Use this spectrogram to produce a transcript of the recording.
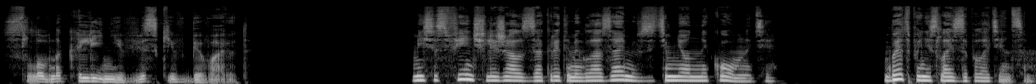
Словно клинья в виски вбивают. Миссис Финч лежала с закрытыми глазами в затемненной комнате. Бет понеслась за полотенцем.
